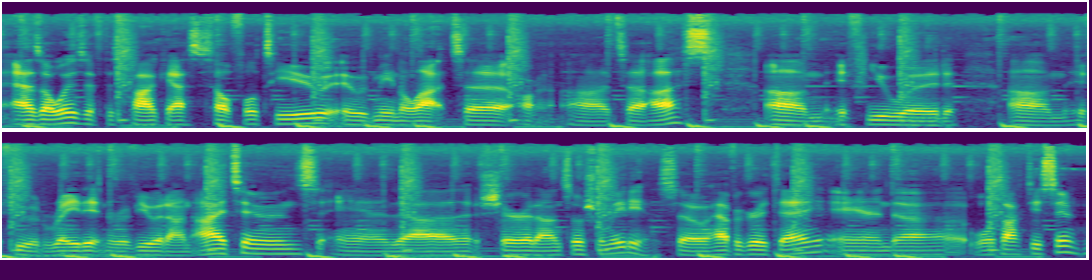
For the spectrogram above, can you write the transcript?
as always, if this podcast is helpful to you, it would mean a lot to uh, to us um, if you would. Um, if you would rate it and review it on iTunes and uh, share it on social media. So, have a great day, and uh, we'll talk to you soon.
